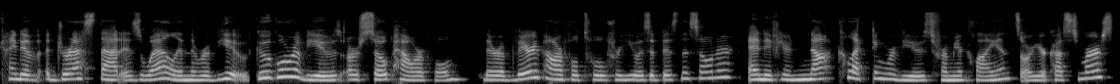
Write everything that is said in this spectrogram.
kind of address that as well in the review. Google reviews are so powerful. They're a very powerful tool for you as a business owner. And if you're not collecting reviews from your clients or your customers,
